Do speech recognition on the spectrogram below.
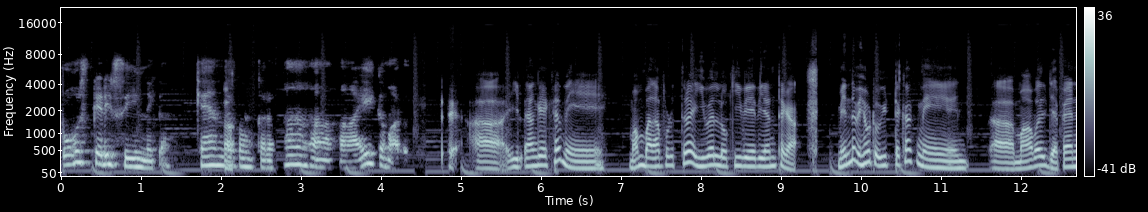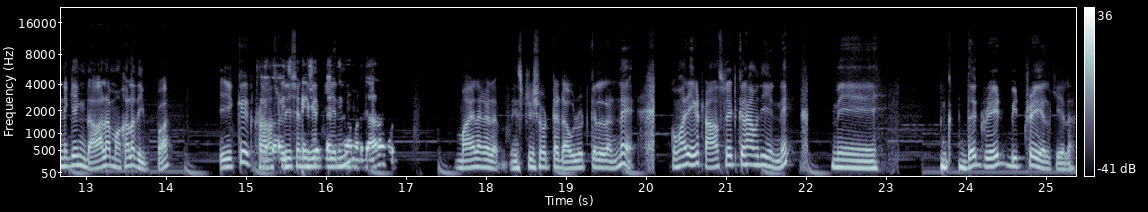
පෝස් කෙඩි සීන් එක කෑන්දකොන් කර ඒක මාරු. ඊළඟ එක මේ මං බලාපොරත්තුර ඉවල් ලොකී වේවියන්ට එක මෙන්න මෙහට විට් එකක් මේ මාවල් ජැපෑන් එකෙන් දාලා මකල තිබ්පා ඒක තියෙන්නේ. මයිලකට මිස්ට්‍රිෂෝට්ට ඩවලෝඩ් කරලන්න කොමරි ඒක ට්‍රන්ස්ලේට් කරහම තියෙන්නේ. මේ ද ග්‍රේඩ් බිට්‍රේල් කියලා.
